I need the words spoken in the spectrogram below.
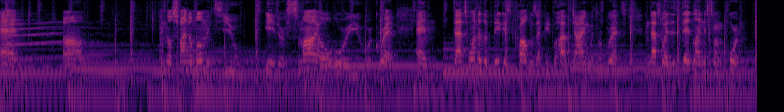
and um, in those final moments, you either smile or you regret. And that's one of the biggest problems that people have dying with regrets. And that's why this deadline is so important.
